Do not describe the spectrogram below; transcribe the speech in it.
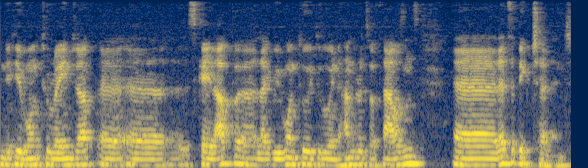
And if you want to range up, scale up, like we want to do in hundreds of thousands, that's a big challenge.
